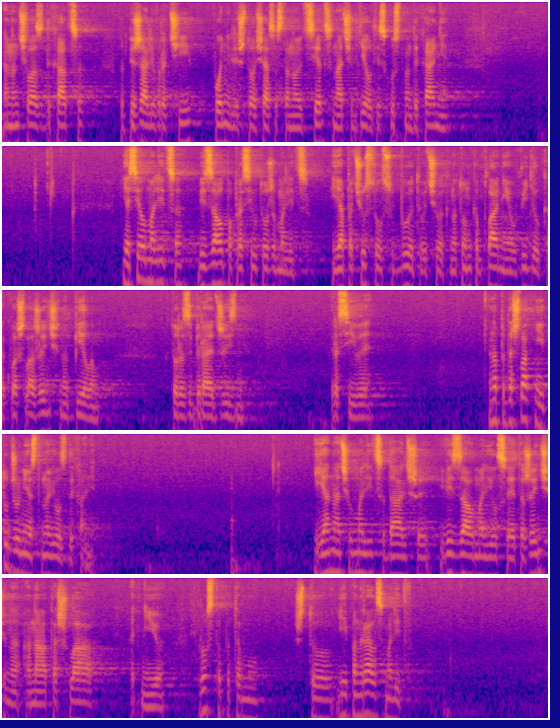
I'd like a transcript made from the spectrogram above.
Она начала задыхаться, подбежали врачи, поняли, что сейчас остановит сердце, начали делать искусственное дыхание. Я сел молиться, весь зал попросил тоже молиться. Я почувствовал судьбу этого человека. На тонком плане я увидел, как вошла женщина в белом, которая забирает жизнь красивая. Она подошла к ней, и тут же у нее остановилось дыхание. И я начал молиться дальше, и весь зал молился. И эта женщина, она отошла от нее просто потому, что ей понравилась молитва.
